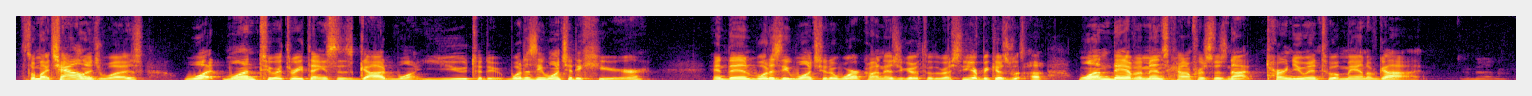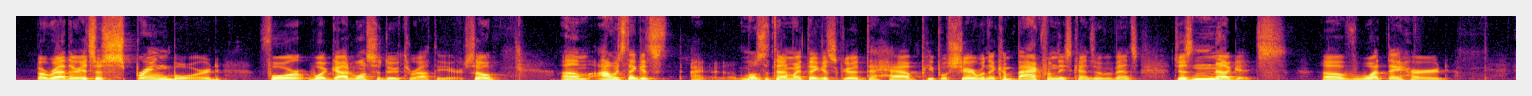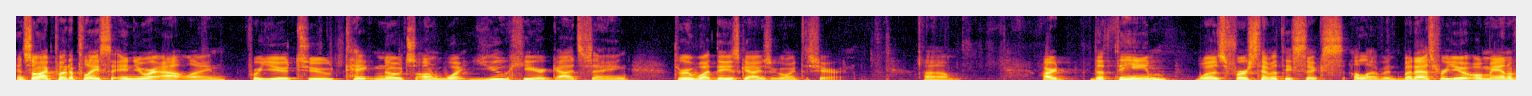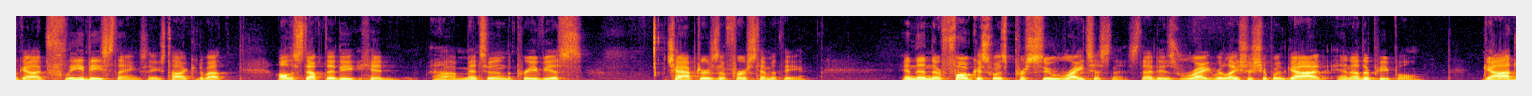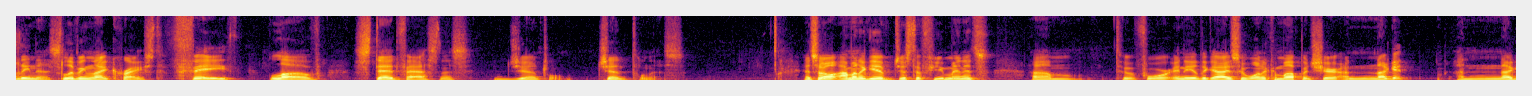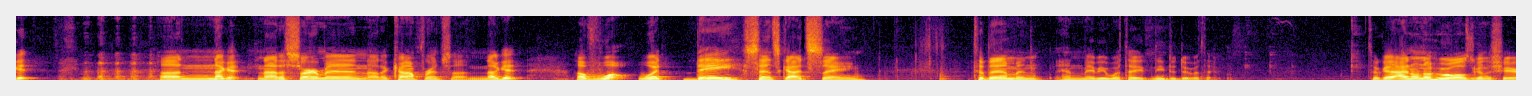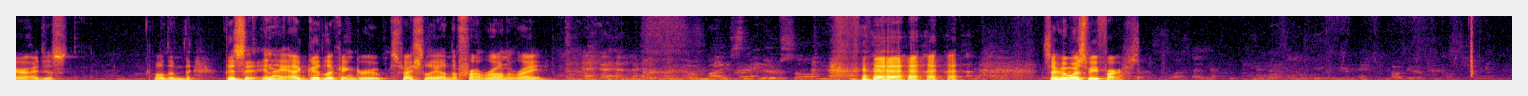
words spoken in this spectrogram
So my challenge was what one, two, or three things does God want you to do? What does He want you to hear? And then what does He want you to work on as you go through the rest of the year? Because uh, one day of a men's conference does not turn you into a man of God, Amen. but rather it's a springboard for what God wants to do throughout the year. So um, I always think it's, I, most of the time, I think it's good to have people share when they come back from these kinds of events just nuggets of what they heard. And so I put a place in your outline for you to take notes on what you hear God saying through what these guys are going to share. Um, our, the theme was 1 Timothy 6 11. But as for you, O man of God, flee these things. And he's talking about all the stuff that he had uh, mentioned in the previous chapters of 1 Timothy. And then their focus was pursue righteousness, that is, right relationship with God and other people, godliness, living like Christ, faith, love, steadfastness, gentle, gentleness. And so I'm going to give just a few minutes um, to, for any of the guys who want to come up and share a nugget, a nugget, a nugget, not a sermon, not a conference, a nugget of what, what they sense God's saying to them and, and maybe what they need to do with it. It's okay. I don't know who all's going to share. I just told them this isn't a good looking group, especially on the front row on the right. so who wants to be first?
